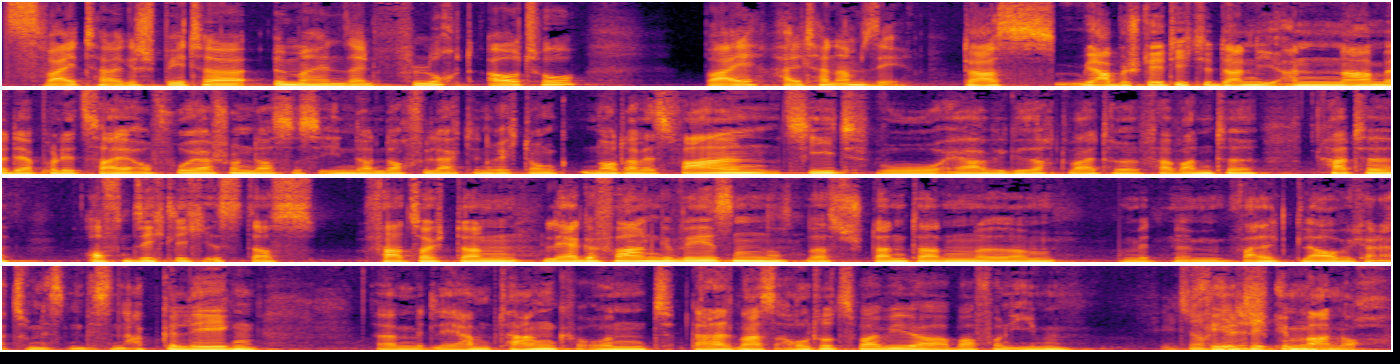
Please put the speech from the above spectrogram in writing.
zwei Tage später immerhin sein Fluchtauto bei Haltern am See. Das ja, bestätigte dann die Annahme der Polizei auch vorher schon, dass es ihn dann doch vielleicht in Richtung Nordrhein-Westfalen zieht, wo er, wie gesagt, weitere Verwandte hatte. Offensichtlich ist das Fahrzeug dann leer gefahren gewesen. Das stand dann ähm, mitten im Wald, glaube ich, oder zumindest ein bisschen abgelegen, äh, mit leerem Tank. Und dann hat man das Auto zwar wieder, aber von ihm Fehlt fehlte immer noch.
